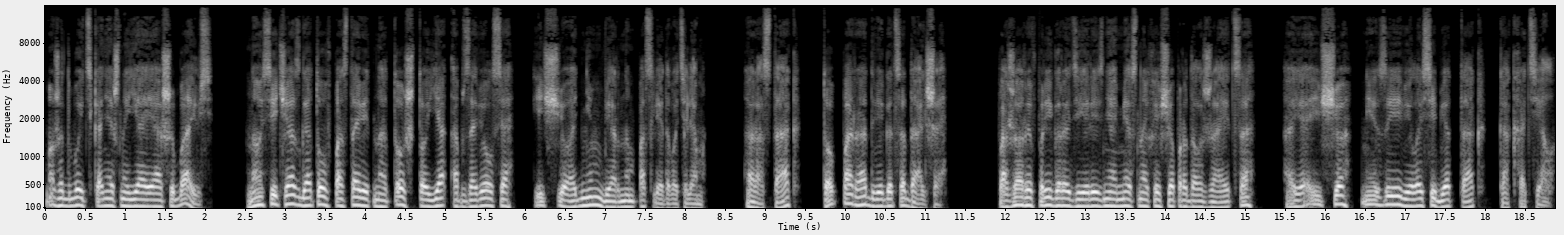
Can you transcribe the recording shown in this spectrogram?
может быть, конечно, я и ошибаюсь, но сейчас готов поставить на то, что я обзавелся еще одним верным последователем. А раз так, то пора двигаться дальше. Пожары в пригороде и резня местных еще продолжается, а я еще не заявил о себе так, как хотел.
